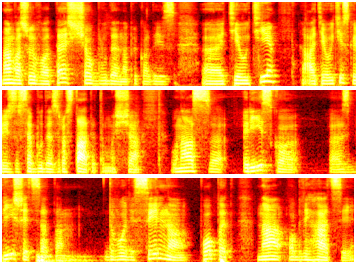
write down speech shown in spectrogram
Нам важливо те, що буде, наприклад, із е, TOT, а TOT, скоріш за все, буде зростати, тому що у нас е, різко е, збільшиться там доволі сильно попит на облігації,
